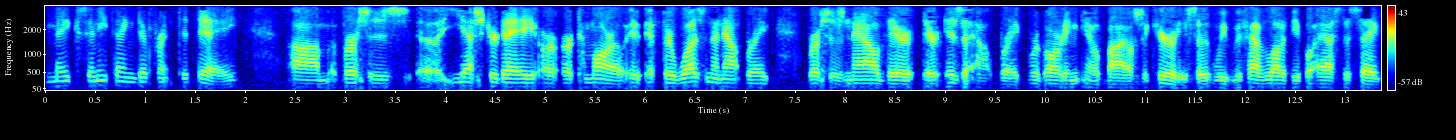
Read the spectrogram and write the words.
makes anything different today um, versus uh, yesterday or, or tomorrow. If, if there wasn't an outbreak versus now there there is an outbreak regarding you know biosecurity. So we, we've had a lot of people ask to say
